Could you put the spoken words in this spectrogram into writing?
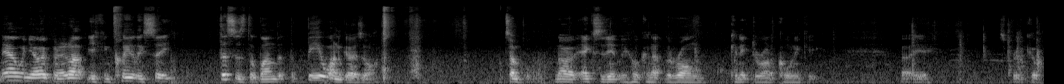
Now when you open it up, you can clearly see this is the one that the beer one goes on. Simple. No accidentally hooking up the wrong connector on a corny keg. But yeah, it's pretty cool.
